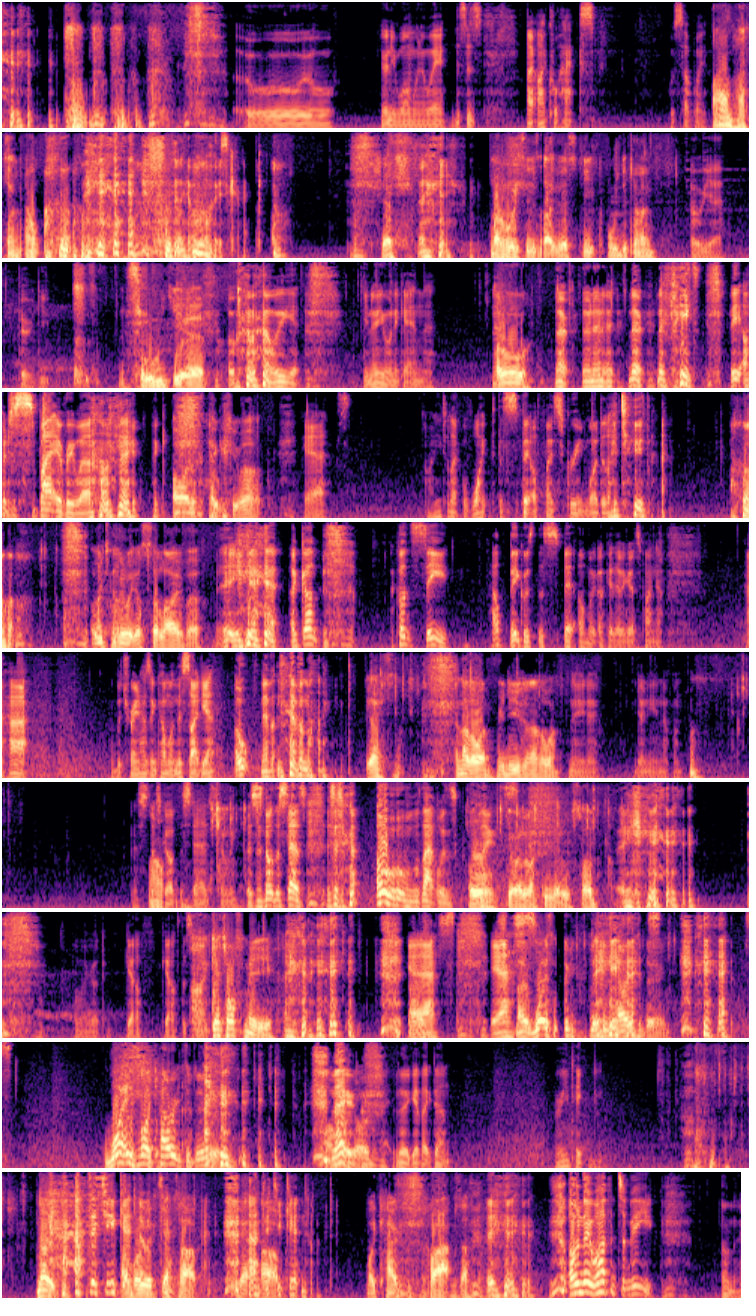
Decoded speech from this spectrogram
oh, you're only one win away. This is I I call hacks with Subway. I am hacking. Oh. Voice crack. Shush. My voice is like this deep all the time. oh yeah, very deep. Oh yeah. oh, oh yeah. You know you want to get in there. No. Oh, No, no, no, no, no, no, please. please. I just spat everywhere. Oh no. Like- Oh, this helps you up. Yes. I need to like wipe the spit off my screen. Why did I do that? Are we talking about your saliva? yeah, I can't. I can't see. How big was the spit? Oh my. Okay, there we go. It's fine now. Aha. Well, the train hasn't come on this side yet. Oh, never, never mind. Yes. Another one. We need another one. No, you don't. You don't need another one. Hmm. Let's let's Oh. go up the stairs, shall we? This is not the stairs. This is. Oh, that was Oh, close. you're a lucky little sod. oh my god! Get off! Get off the side. Get off me! yes. Yes. No, what is my flipping character doing? yes. What is my character doing? Oh my no. God. No, get back down. Where are you taking me? No! How did you get oh, bothered, knocked? get up. Get How up. did you get knocked? My character's collapsed. Oh no, what happened to me? Oh no.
